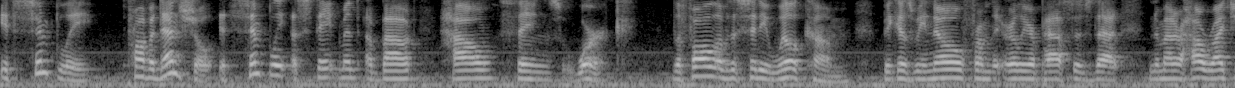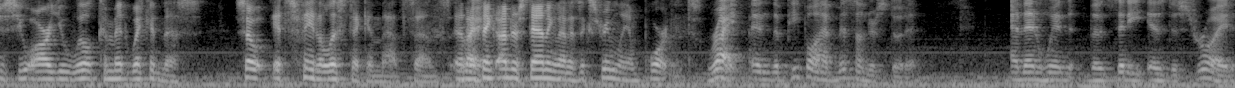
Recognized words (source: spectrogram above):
It's simply providential, it's simply a statement about how things work. The fall of the city will come because we know from the earlier passage that no matter how righteous you are, you will commit wickedness. So it's fatalistic in that sense. And I think understanding that is extremely important. Right. And the people have misunderstood it. And then when the city is destroyed,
